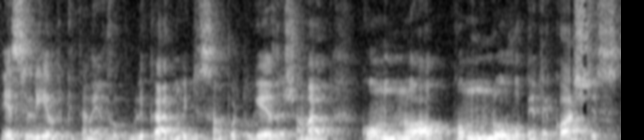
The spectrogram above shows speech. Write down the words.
Esse livro, que também foi publicado numa edição portuguesa chamado Como um, Como um Novo Pentecostes,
